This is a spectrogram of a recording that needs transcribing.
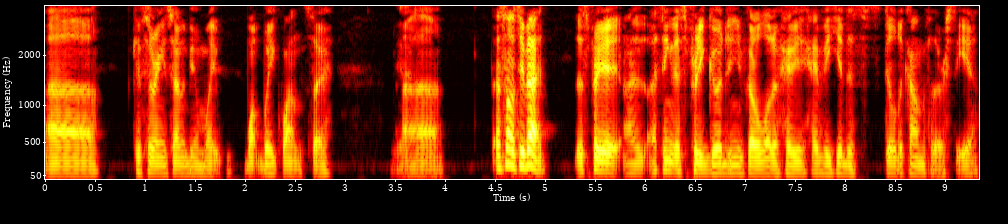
Uh, considering it's only been week one, week one. So Yeah. uh, that's not too bad. That's pretty. I, I think that's pretty good, and you've got a lot of heavy heavy hitters still to come for the rest of the year.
